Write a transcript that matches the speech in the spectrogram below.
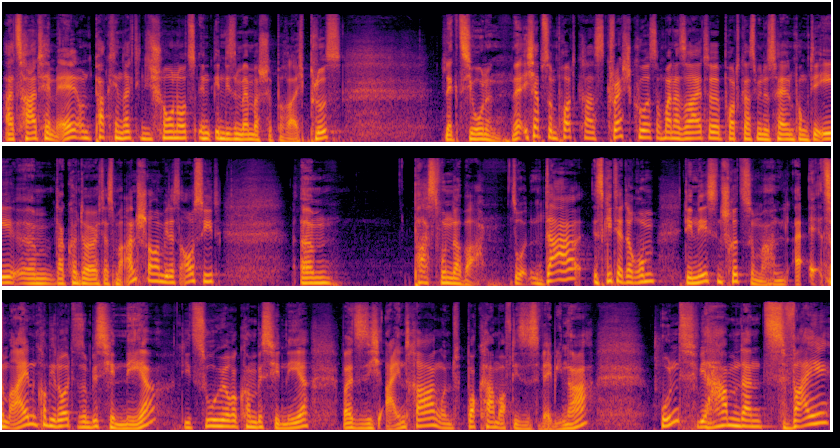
als HTML und packe den direkt in die Shownotes in, in diesen Membership-Bereich. Plus Lektionen. Ne, Ich habe so einen Podcast-Crashkurs auf meiner Seite, podcast-helden.de. Ähm, da könnt ihr euch das mal anschauen, wie das aussieht. Ähm, passt wunderbar. So, da, es geht ja darum, den nächsten Schritt zu machen. Äh, Zum einen kommen die Leute so ein bisschen näher, die Zuhörer kommen ein bisschen näher, weil sie sich eintragen und Bock haben auf dieses Webinar. Und wir haben dann zwei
